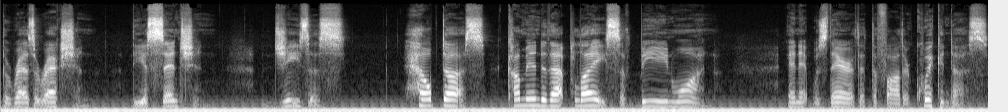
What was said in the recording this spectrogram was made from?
the resurrection, the ascension. Jesus helped us come into that place of being one. And it was there that the Father quickened us.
